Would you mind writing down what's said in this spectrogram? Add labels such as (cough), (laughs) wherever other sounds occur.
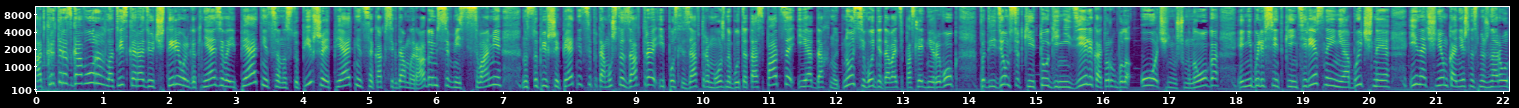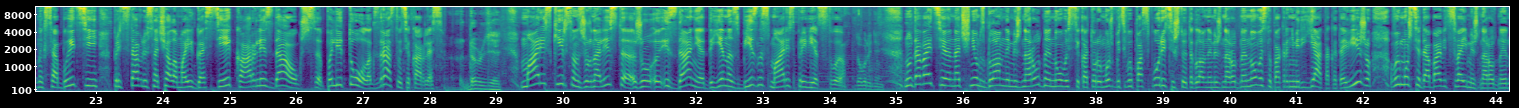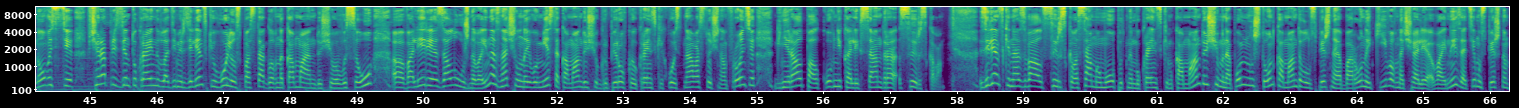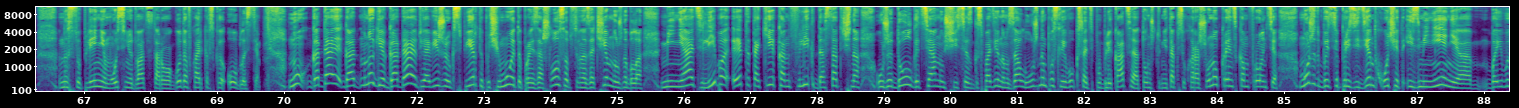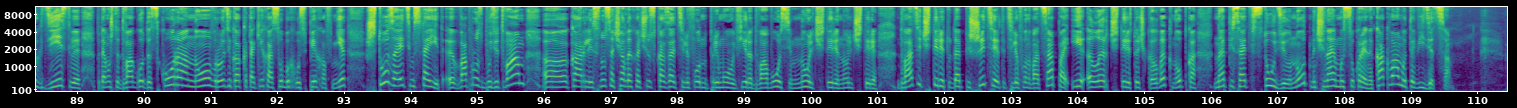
Открытый разговор. Латвийское радио 4. Ольга Князева и пятница. Наступившая пятница. Как всегда, мы радуемся вместе с вами наступившей пятнице, потому что завтра и послезавтра можно будет отоспаться и отдохнуть. Но сегодня давайте последний рывок. Подведем все-таки итоги недели, которых было очень уж много. И они были все такие интересные, необычные. И начнем, конечно, с международных событий. Представлю сначала моих гостей. Карлис Даукс, политолог. Здравствуйте, Карлис. Добрый день. Марис Кирсонс, журналист э, жу, э, издания «Диенас Бизнес». Марис, приветствую. Добрый день. Ну, давайте начнем с главной международной новости, которую, может быть, вы поспорите, что это главная международная новость, но, по крайней мере, я так это вижу. Вы можете добавить свои международные новости. Вчера президент Украины Владимир Зеленский уволил с поста главнокомандующего ВСУ э, Валерия Залужного и назначил на его место командующую группировкой украинских войск на Восточном фронте генерал-полковника Александра Сырского. Зеленский назвал Сырского самым опытным украинским командующим и напомнил, что он командовал успешной обороной Киева в начале войны, затем успешным наступлением осенью 22 года в Харьковской области. Ну, гадай, гад, многие гадают, я вижу эксперты, почему это произошло, собственно, зачем нужно было менять, либо это такие конфликт достаточно уже долго тянущийся с господином Залужным после его, кстати, публикации о том, что не так все хорошо на украинском фронте. Может быть, президент хочет изменения боевых действий, потому что два года скоро, но вроде как таких особых успехов нет. Что за этим стоит? Э, вопрос будет вам, э, Карлис. Но сначала я хочу сказать телефон прямого эфира 28040424. Туда пишите, это телефон WhatsApp и lr4.lv, кнопка «Написать в студию». Ну вот начинаем мы с Украины. Как вам это видится?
